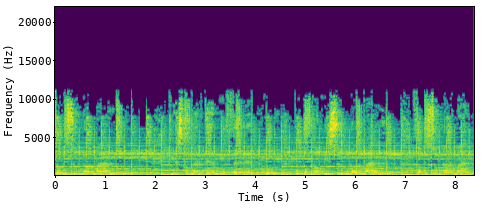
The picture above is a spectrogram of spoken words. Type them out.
zombie subnormal. ¿Quieres comerte mi cerebro? Puto zombie subnormal, zombie subnormal,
